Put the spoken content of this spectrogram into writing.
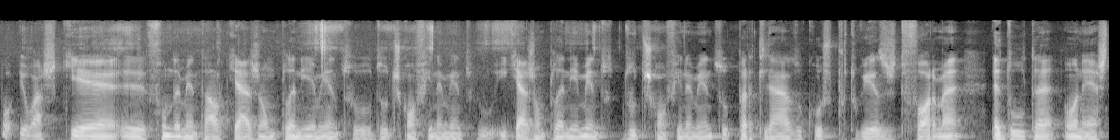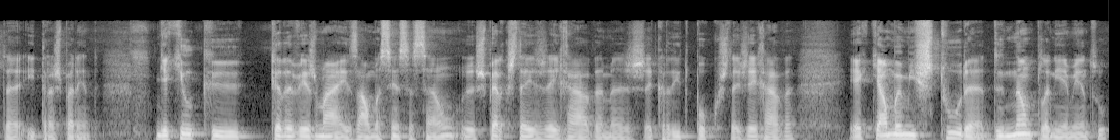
Bom, eu acho que é fundamental que haja um planeamento do desconfinamento e que haja um planeamento do desconfinamento partilhado com os portugueses de forma adulta, honesta e transparente. E aquilo que cada vez mais há uma sensação, espero que esteja errada, mas acredito pouco que esteja errada, é que há uma mistura de não planeamento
